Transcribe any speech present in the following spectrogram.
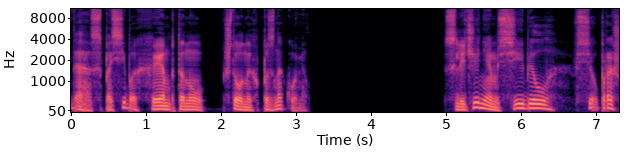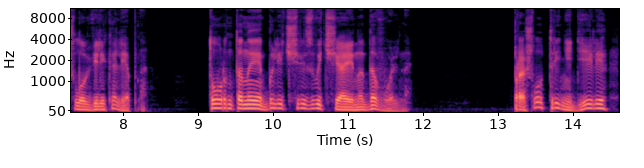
Да, спасибо Хэмптону, что он их познакомил. С лечением Сибил все прошло великолепно. Торнтоны были чрезвычайно довольны. Прошло три недели —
